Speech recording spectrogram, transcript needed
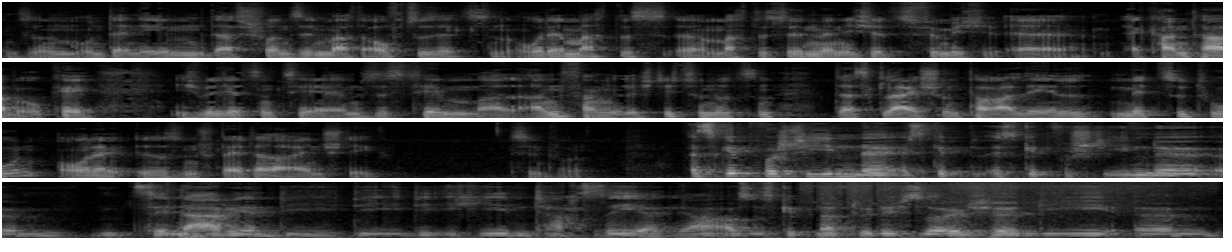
in so einem Unternehmen das schon Sinn macht aufzusetzen? Oder macht es, äh, macht es Sinn, wenn ich jetzt für mich äh, erkannt habe, okay, ich will jetzt ein CRM-System mal anfangen, richtig zu nutzen, das gleich schon parallel mitzutun? Oder ist es ein späterer Einstieg sinnvoll? Es gibt verschiedene, es gibt, es gibt verschiedene ähm, Szenarien, die, die, die ich jeden Tag sehe. Ja? Also es gibt natürlich solche, die ähm,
